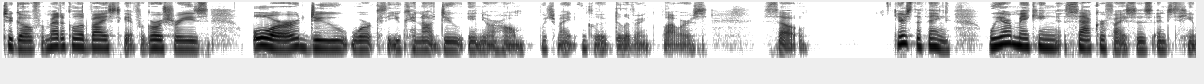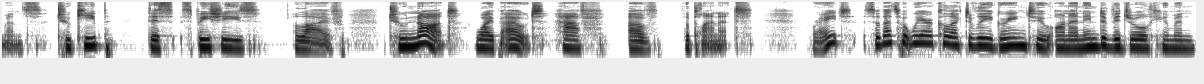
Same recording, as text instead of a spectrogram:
to go for medical advice, to get for groceries, or do work that you cannot do in your home, which might include delivering flowers. So, here's the thing we are making sacrifices as humans to keep this species alive, to not wipe out half of the planet. Right? So that's what we are collectively agreeing to on an individual human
